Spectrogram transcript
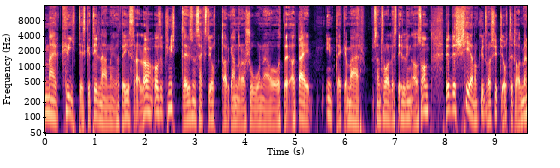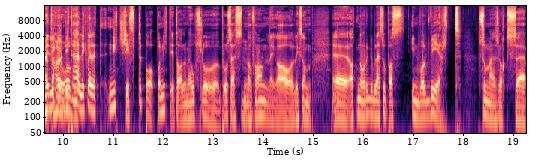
mer kritiske tilnærminga til Israel, da, og så knytter liksom 68-generasjoner og at, at de inntar mer sentrale stillinger og sånn. Det, det, skjer nok utover 70-80-tallet. Men dette, likevel, dette er likevel et nytt skifte på, på 90-tallet med Oslo-prosessen og forhandlinger, og liksom eh, at Norge ble såpass involvert som en slags eh,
